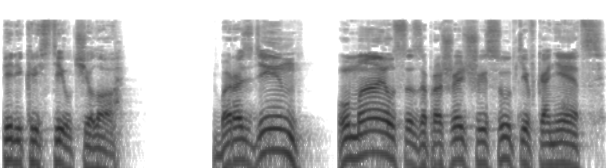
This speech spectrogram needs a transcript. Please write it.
перекрестил чело. Бороздин умаялся за прошедшие сутки в конец.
